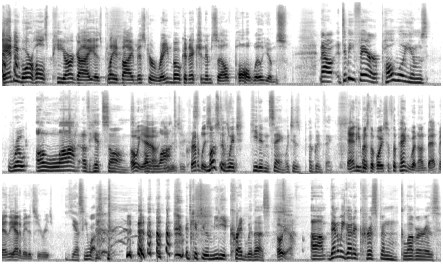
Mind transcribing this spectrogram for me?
Andy Warhol's PR guy is played by Mr. Rainbow Connection himself, Paul Williams. now, to be fair, Paul Williams wrote a lot of hit songs. Oh, yeah, a he lot. was incredibly Most of which he didn't sing, which is a good thing. And he was the voice of the Penguin on Batman the Animated Series. Yes, he was. which gets you immediate cred with us. Oh yeah. Um, then we go to Crispin Glover as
